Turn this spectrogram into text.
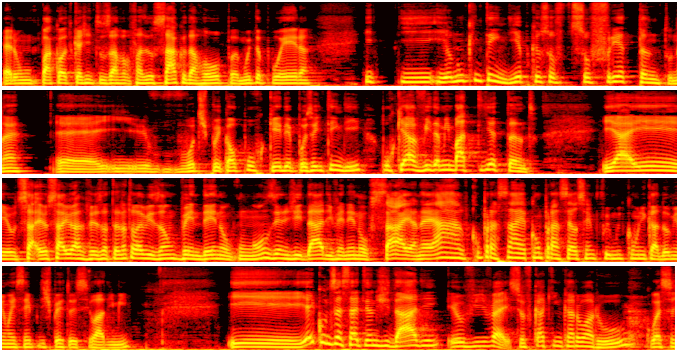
era um pacote que a gente usava pra fazer o saco da roupa, muita poeira. E, e- e eu nunca entendia porque eu sof- sofria tanto, né? É, e vou te explicar o porquê, depois eu entendi porque a vida me batia tanto. E aí eu, sa eu saio às vezes até na televisão vendendo, com 11 anos de idade, vendendo saia, né? Ah, compra saia, compra saia. Eu sempre fui muito comunicador, minha mãe sempre despertou esse lado em mim. E, e aí, com 17 anos de idade, eu vi, velho, se eu ficar aqui em Caruaru, com essa,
